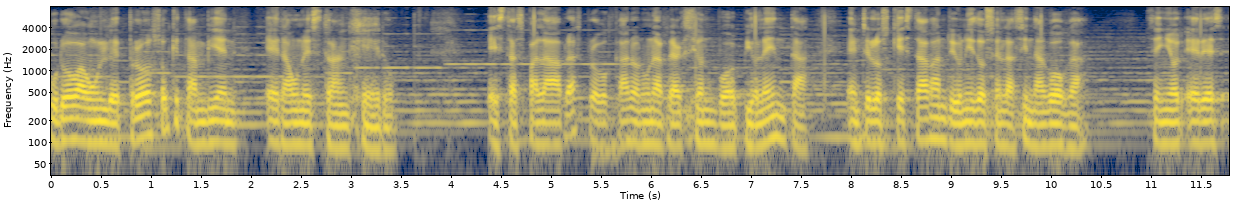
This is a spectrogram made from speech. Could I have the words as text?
curó a un leproso que también era un extranjero. Estas palabras provocaron una reacción violenta entre los que estaban reunidos en la sinagoga. Señor, eres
